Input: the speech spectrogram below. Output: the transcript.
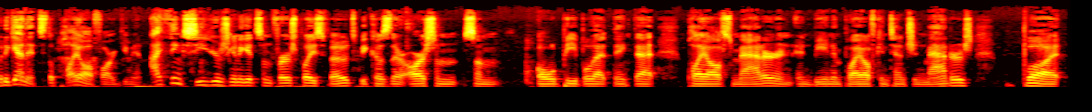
But again, it's the playoff argument. I think Seager's going to get some first place votes because there are some some old people that think that playoffs matter and, and being in playoff contention matters. But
